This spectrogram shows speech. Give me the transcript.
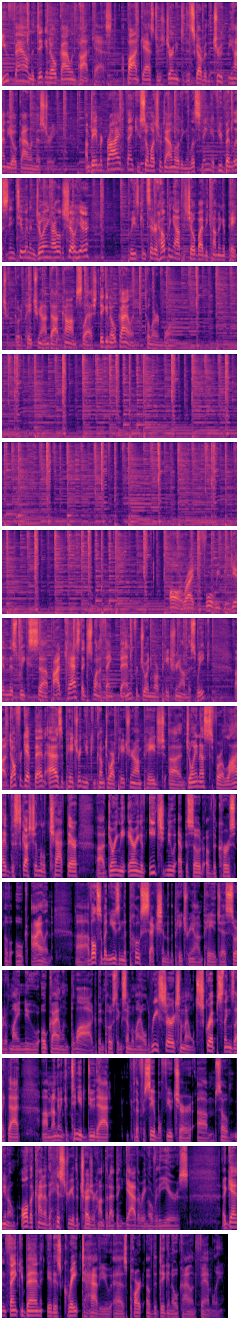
You found the Digging Oak Island podcast, a podcaster's journey to discover the truth behind the Oak Island mystery. I'm Dave McBride. Thank you so much for downloading and listening. If you've been listening to and enjoying our little show here, please consider helping out the show by becoming a patron. Go to patreon.com slash digging oak island to learn more. All right, before we begin this week's uh, podcast, I just want to thank Ben for joining our Patreon this week. Uh, don't forget, Ben, as a patron, you can come to our Patreon page, uh, join us for a live discussion, little chat there uh, during the airing of each new episode of The Curse of Oak Island. Uh, I've also been using the post section of the Patreon page as sort of my new Oak Island blog. Been posting some of my old research, some of my old scripts, things like that. Um, and I'm going to continue to do that for the foreseeable future. Um, so, you know, all the kind of the history of the treasure hunt that I've been gathering over the years. Again, thank you, Ben. It is great to have you as part of the Diggin' Oak Island family.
